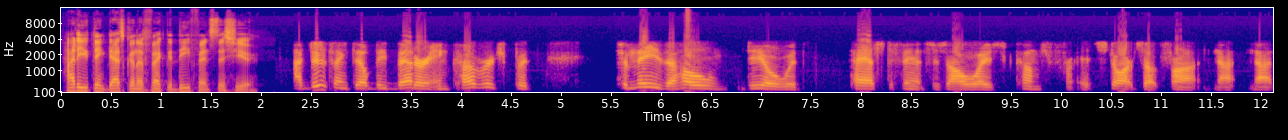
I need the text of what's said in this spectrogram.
How do you think that's going to affect the defense this year? I do think they'll be better in coverage, but to me, the whole deal with pass defense is always comes from, it starts up front, not not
